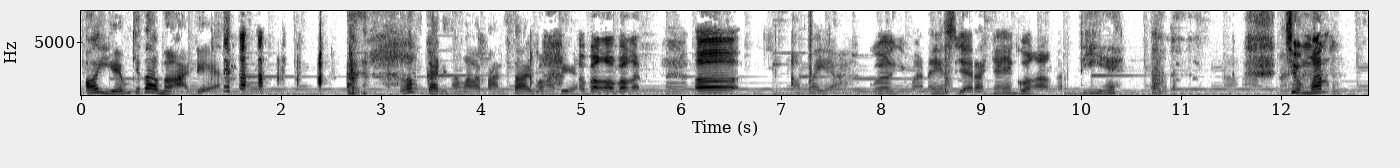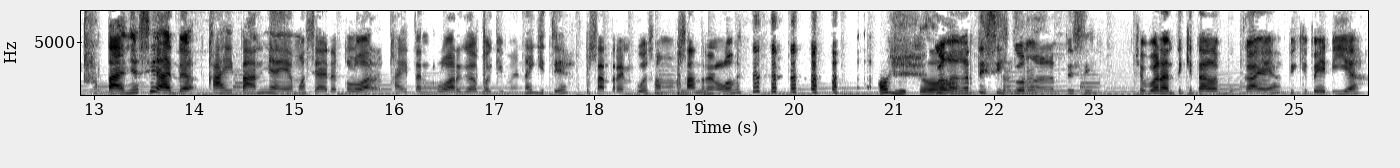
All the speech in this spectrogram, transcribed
oh iya emang kita abang ade ya lo bukan sama Lepansa abang ade ya Abang-abangan. Eh apa ya? Gue gimana ya sejarahnya ya gue nggak ngerti ya. Cuman katanya sih ada kaitannya ya masih ada keluar kaitan keluarga apa gimana gitu ya pesantren gue sama pesantren lo. Oh gitu. Gue nggak ngerti sih gue nggak ngerti sih. Coba nanti kita buka ya Wikipedia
